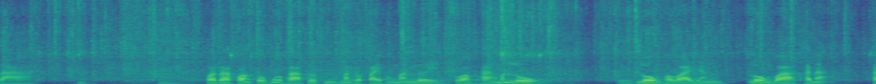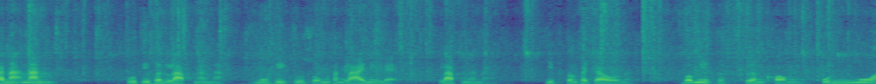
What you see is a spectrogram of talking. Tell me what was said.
ษาเพราะถ้าของตกมือพาคึบนี่มันก็ไปของมันเลยเพราะว่าทางมันโล่งโล่งเพราะว่ายังโล่งว่าคณะคณะนั่น ผู้ที่เพิ่นรับนั่นน่ะมูภิกษุสงทั้งหลายนี่แหละ รับนั่นน่ะจิตของเข้าเจ้าน่ะบ่มีเครื่องของคุณมั่ว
